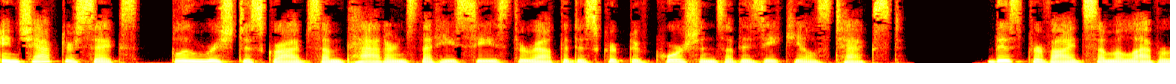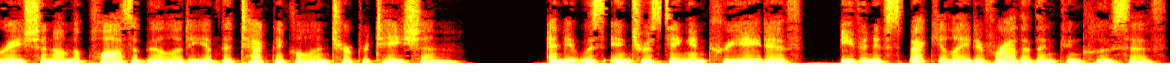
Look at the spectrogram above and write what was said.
In Chapter 6, Blumrich describes some patterns that he sees throughout the descriptive portions of Ezekiel's text. This provides some elaboration on the plausibility of the technical interpretation. And it was interesting and creative, even if speculative rather than conclusive.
